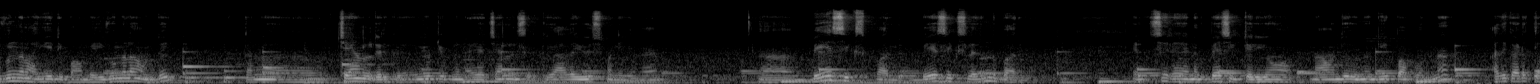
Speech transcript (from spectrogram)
இவங்களாம் ஐஐடி பாம்பே இவங்களாம் வந்து தன்னை சேனல் இருக்குது யூடியூப்பில் நிறைய சேனல்ஸ் இருக்குது அதை யூஸ் பண்ணிக்கோங்க. பேசிக்ஸ் பாருங்கள் பேசிக்ஸ்லேருந்து பாருங்கள் சரி எனக்கு பேசிக் தெரியும். நான் வந்து இன்னும் டீப்பாக போகணுன்னா அதுக்கு அடுத்த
